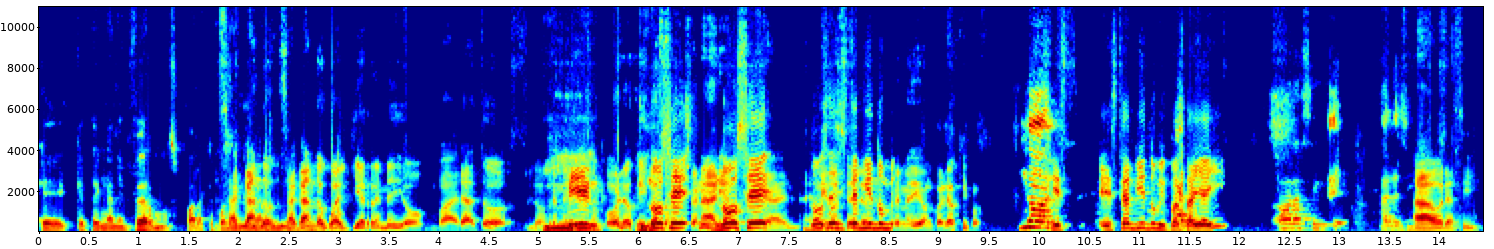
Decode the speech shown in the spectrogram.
que, que, tengan enfermos para que puedan sacando, sacando cualquier remedio barato, los remedios oncológicos no sé, No sé, no sé si están viendo remedio oncológico. No. ¿Están viendo mi pantalla ahí? Ahora sí. Ahora sí.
